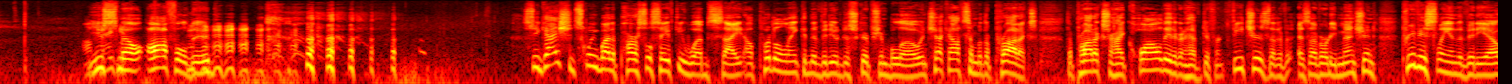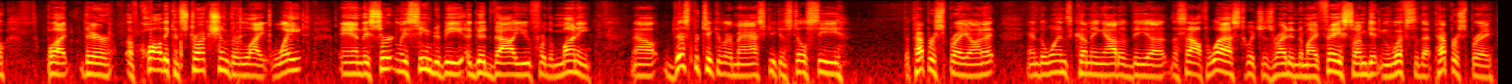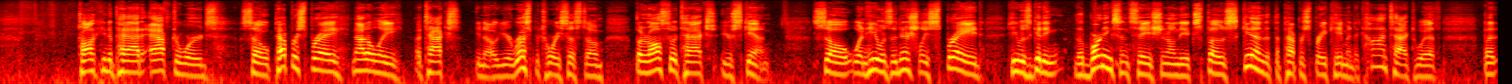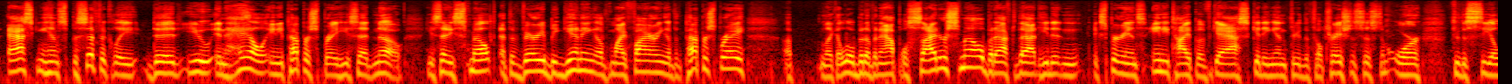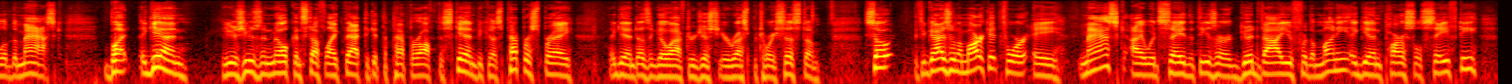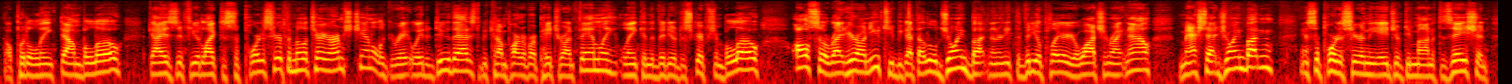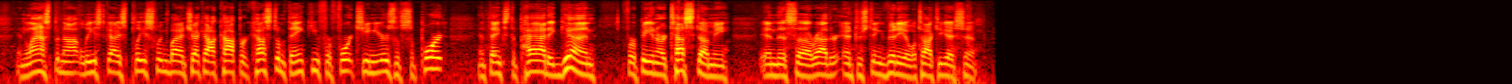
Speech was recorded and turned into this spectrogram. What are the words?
I'll you smell awful, dude. So you guys should swing by the Parcil Safety website. I'll put a link in the video description below and check out some of the products. The products are high quality. They're to have different features, that have, as I've already mentioned previously in the video, but they're of quality construction, they're lightweight, and they certainly seem to be a good value for the money. Now, this particular mask, you can still see the pepper spray on it, and the wind's coming out of the, uh, the southwest, which is right into my face, so I'm getting whiffs of that pepper spray talking to Pad afterwards. So pepper spray not only attacks, you know, your respiratory system, but it also attacks your skin. So when he was initially sprayed, he was getting the burning sensation on the exposed skin that the pepper spray came into contact with. But asking him specifically, did you inhale any pepper spray? He said no. He said he smelt at the very beginning of my firing of the pepper spray, a, like a little bit of an apple cider smell, but after that, he didn't experience any type of gas getting in through the filtration system or through the seal of the mask. But again, he was using milk and stuff like that to get the pepper off the skin because pepper spray, again, doesn't go after just your respiratory system. So if you guys are in the market for a mask, I would say that these are a good value for the money. Again, Parcil Safety. I'll put a link down below. Guys, if you'd like to support us here at the Military Arms Channel, a great way to do that is to become part of our Patreon family. Link in the video description below. Also, right here on YouTube, you got that little join button underneath the video player you're watching right now. Mash that join button and support us here in the age of demonetization. And last but not least, guys, please swing by and check out Copper Custom. Thank you for 14 years of support. And thanks to Pat again for being our test dummy in this uh, rather interesting video. We'll talk to you guys soon.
